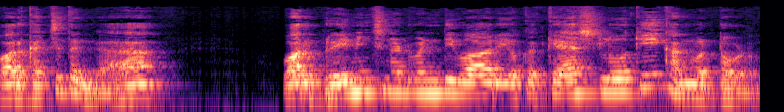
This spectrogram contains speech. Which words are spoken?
వారు ఖచ్చితంగా వారు ప్రేమించినటువంటి వారి యొక్క క్యాష్లోకి కన్వర్ట్ అవ్వడం.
